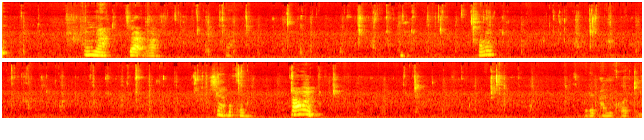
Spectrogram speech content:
มอืมนะ แซ่บมากค่ะอืมเอาแซ่บบุกคนน้องจะได้พันคอกิน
